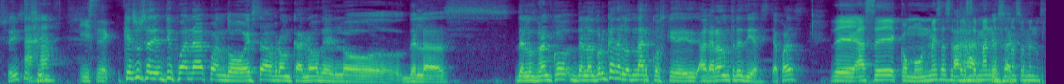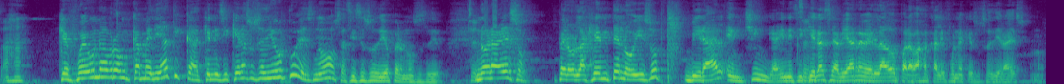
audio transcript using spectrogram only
Sí, sí, Ajá. Y se... ¿Qué sucedió en Tijuana cuando esta bronca, no? De lo, de las, de los brancos, de las broncas de los narcos que agarraron tres días, ¿te acuerdas? De hace como un mes, hace tres semanas más o menos. Ajá. Que fue una bronca mediática que ni siquiera sucedió, pues, ¿no? O sea, sí sucedió, pero no sucedió. Sí. No era eso. Pero la gente lo hizo pff, viral en chinga y ni Sí. siquiera se había revelado para Baja California que sucediera eso, ¿no?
